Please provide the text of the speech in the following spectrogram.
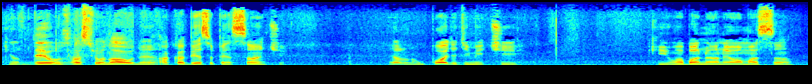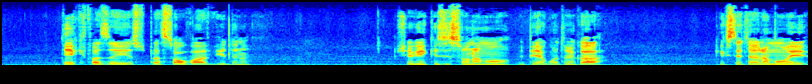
que o Deus racional, né, a cabeça pensante, ela não pode admitir que uma banana é uma maçã, ter que fazer isso para salvar a vida, né? Chega a Inquisição na mão e pergunta: vem cá, o que, que você tem na mão aí?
